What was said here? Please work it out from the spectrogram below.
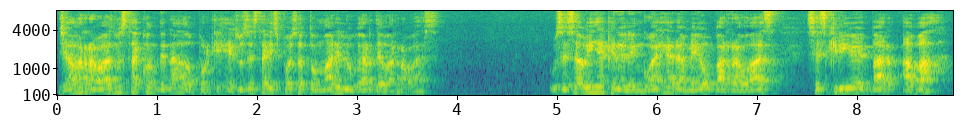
ya Barrabás no está condenado porque Jesús está dispuesto a tomar el lugar de Barrabás. ¿Usted sabía que en el lenguaje arameo Barrabás se escribe Bar Abba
